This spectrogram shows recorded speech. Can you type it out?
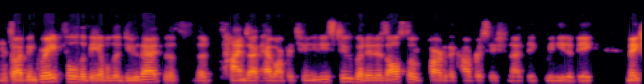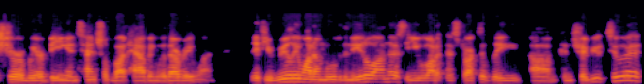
And so I've been grateful to be able to do that the, the times I've had opportunities to, but it is also part of the conversation I think we need to be, make sure we are being intentional about having with everyone. If you really want to move the needle on this and you want to constructively um, contribute to it,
